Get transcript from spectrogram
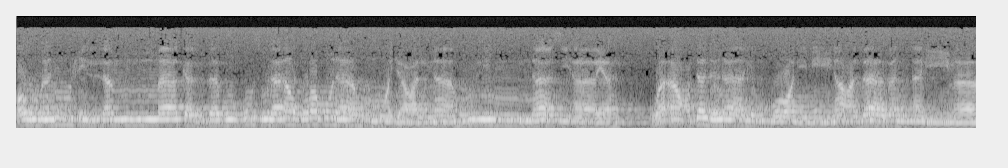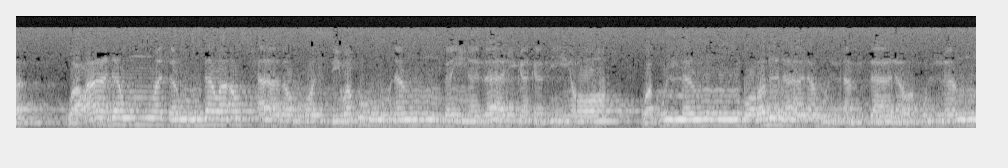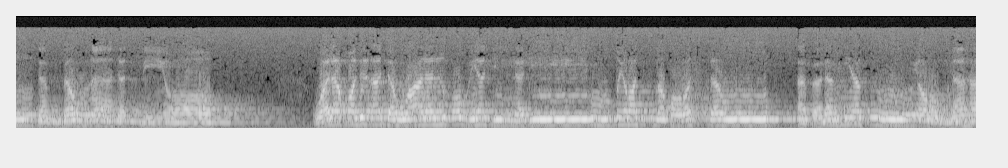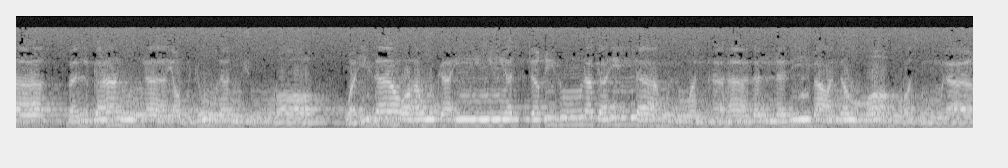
وقوم نوح لما كذبوا الرسل أغرقناهم وجعلناهم للناس آية وأعتدنا للظالمين عذابا أليما وعادا وثمود وأصحاب الرس وقرونا بين ذلك كثيرا وكلا ضربنا له الأمثال وكلا تبرنا تتبيرا ولقد أتوا على القرية التي أمطرت مطر السوء أفلم يكونوا يرونها بل كانوا لا يرجون نشورا. وإذا رأوك إن يتخذونك إلا هزوا أهذا الذي بعث الله رسولا.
